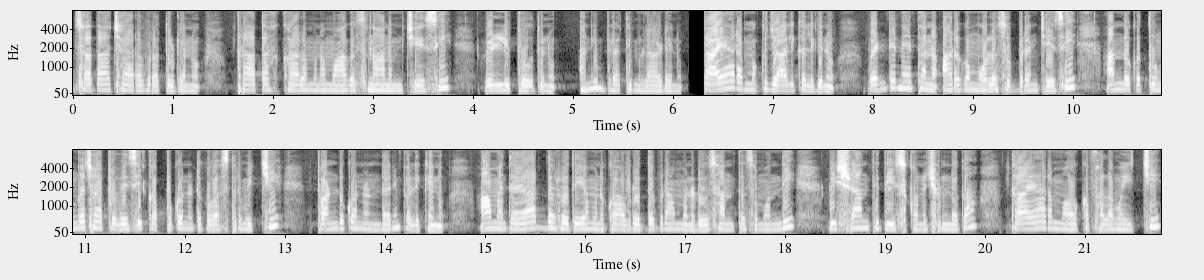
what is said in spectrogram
సదాచార వ్రతుడను ప్రాతకాలమున మాఘస్నానం చేసి వెళ్ళిపోదును అని బ్రతిమలాడెను. తాయారమ్మకు జాలి కలిగెను. వెంటనే తను అరగమూల శుభ్రం చేసి అందొక తుంగచాప వేసి కప్పుకొనుటకు వస్త్రం ఇచ్చి పండుకొనుండని పలికెను. ఆమె దయార్థ హృదయమునకు ఆ వృద్ధ బ్రాహ్మణుడు సంతసమొంది విశ్రాంతి తీసుకొనుచుండగా తాయారమ్మ ఒక ఫలము ఇచ్చి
